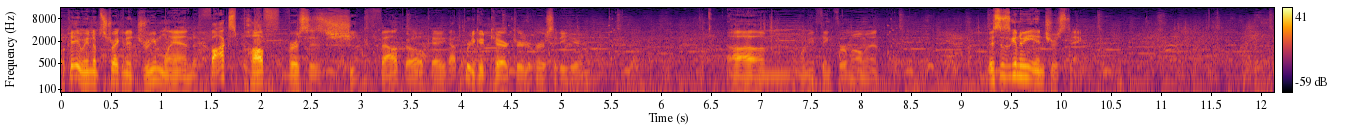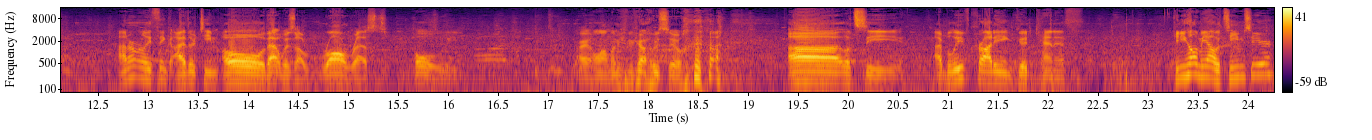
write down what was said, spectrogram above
Okay, we end up striking a Dreamland. Fox Puff versus Sheik Falco. Okay, got pretty good character diversity here. Um, let me think for a moment. This is going to be interesting. I don't really think either team... Oh, that was a raw rest. Holy. All right, hold on. Let me figure out who's who. uh, let's see. I believe Kradi and Good Kenneth. Can you help me out with teams here?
